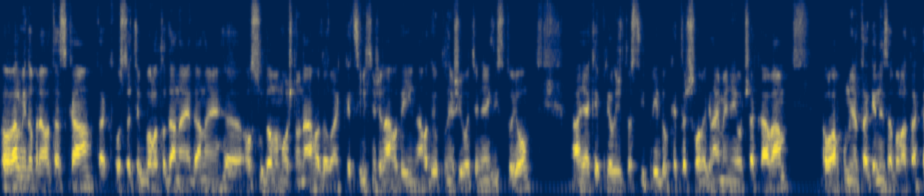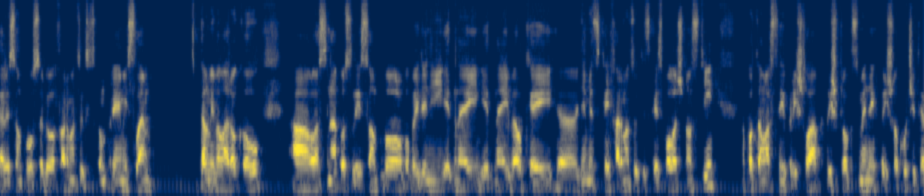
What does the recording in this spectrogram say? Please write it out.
O, veľmi dobrá otázka, tak v podstate bolo to dané, dané e, osudom, možno náhodou, aj keď si myslím, že náhody, náhody úplne v živote neexistujú a nejaké príležitosti prídu, keď to človek najmenej očakáva. U mňa tá geneza bola taká, že som pôsobil v farmaceutickom priemysle veľmi veľa rokov a vlastne naposledy som bol vo vedení jednej, jednej veľkej e, nemeckej farmaceutickej spoločnosti a potom vlastne prišla, prišlo k zmene, prišlo k určitej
